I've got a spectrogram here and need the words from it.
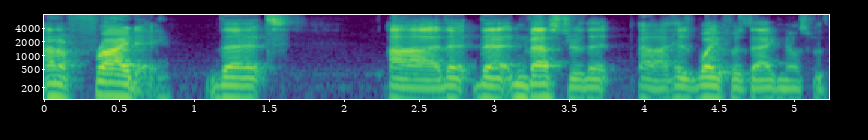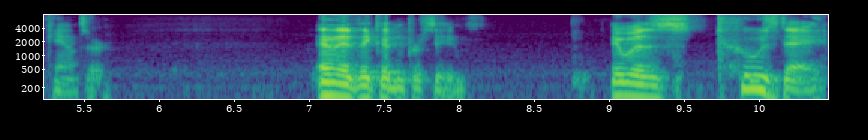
on a Friday that uh, that that investor that uh, his wife was diagnosed with cancer, and that they couldn't proceed. It was Tuesday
